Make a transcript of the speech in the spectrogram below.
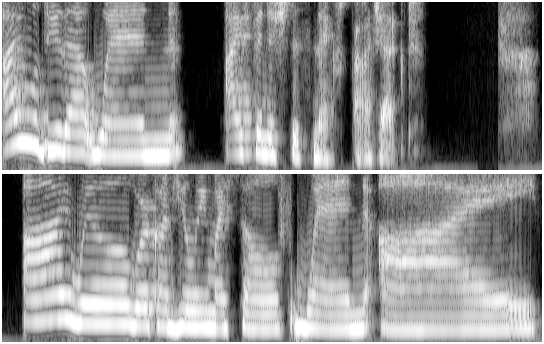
I will do that when I finish this next project. I will work on healing myself when I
